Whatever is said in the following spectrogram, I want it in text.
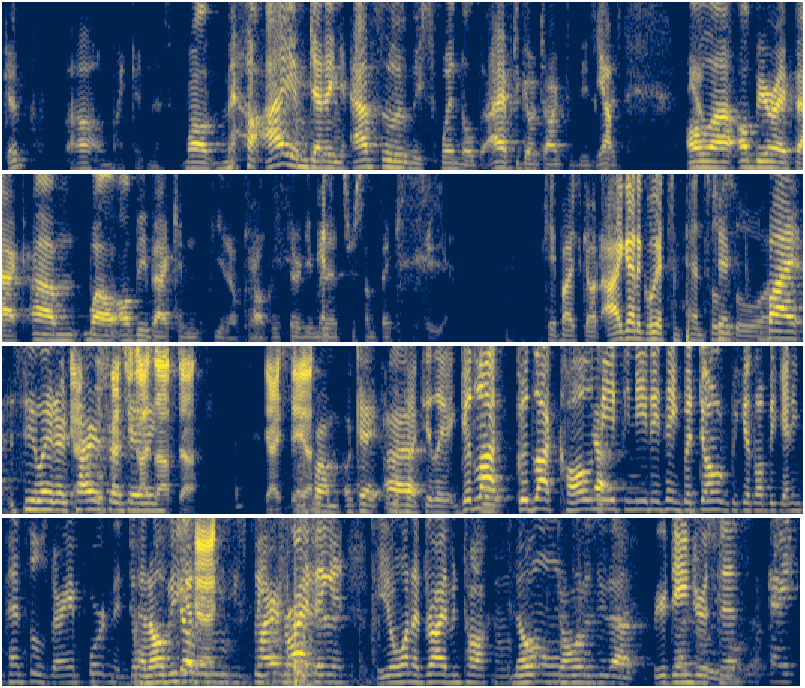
good. Oh my goodness. Well, I am getting absolutely swindled. I have to go talk to these Yep. guys. I'll uh, I'll be right back. Um, well, I'll be back in you know Okay. probably thirty minutes or something. Okay, bye, Scout. I gotta go get some pencils. Okay, so uh, bye. See you later. Yeah, Tires we'll catch you guys after. Yeah, I see No ya. problem. Okay. We'll Uh, talk to you later. Good luck. well, Good luck calling me if you need anything, but don't because I'll be getting pencils. Very important. And don't And I'll be Scout getting because he's tires driving rotated. and you don't want to drive and talk on the no, phone don't want to do that for your dangerousness. Okay.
